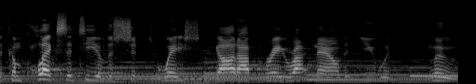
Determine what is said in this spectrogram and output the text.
the complexity of the situation. God, I pray right now that you would move.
